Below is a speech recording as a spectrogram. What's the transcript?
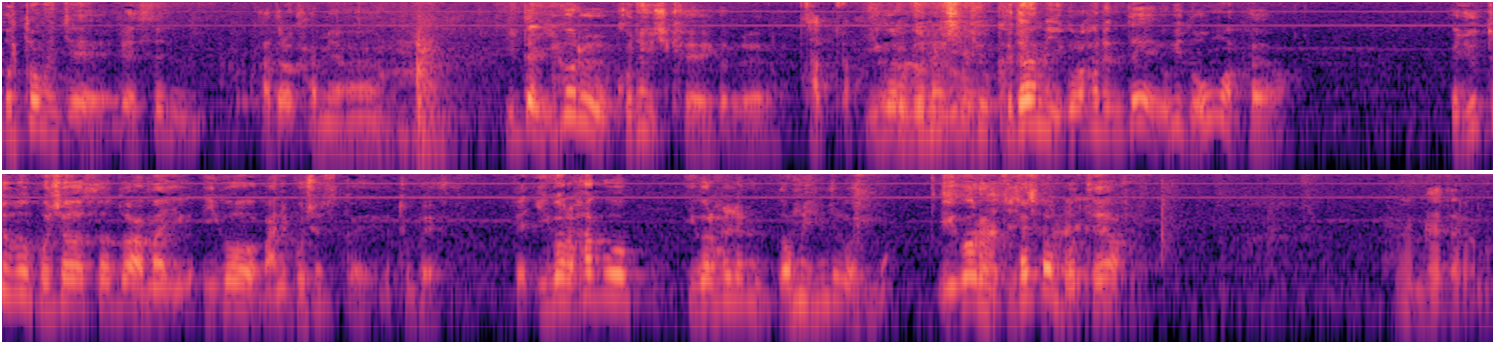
보통 이제 레슨 받으러 가면 일단 이거를 고정시켜요 이거를 잡죠. 이걸 고정시키고 그 다음에 이걸 하는데 여기 너무 아파요. 그러니까 유튜브 보셨어도 아마 이거, 이거 많이 보셨을 거예요 유튜브에서. 그러니까 이걸 하고 이걸 하려면 너무 힘들거든요. 이걸 하지. 100번 차라리. 못 해요. 매달아 놓고.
